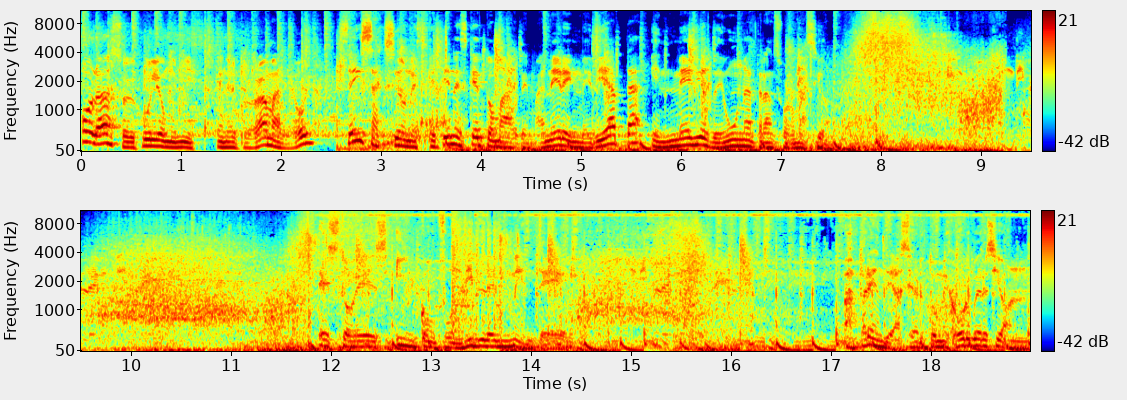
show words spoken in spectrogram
Hola, soy Julio Muñiz. En el programa de hoy, 6 acciones que tienes que tomar de manera inmediata en medio de una transformación. Esto es Inconfundiblemente. Aprende a ser tu mejor versión.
